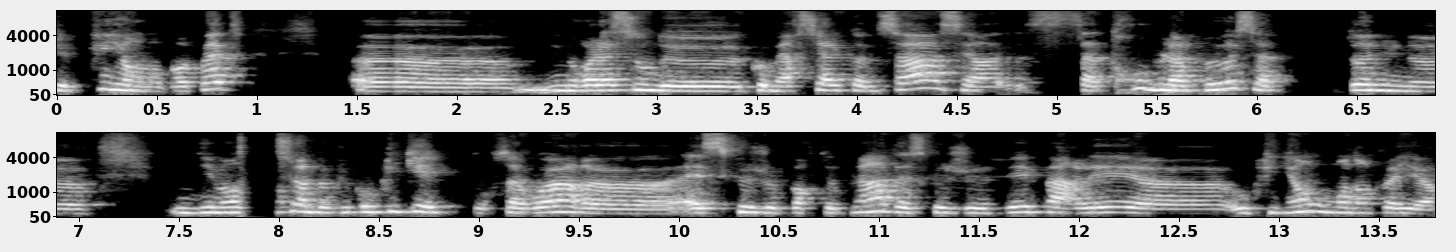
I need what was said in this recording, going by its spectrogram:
le client. Donc, en fait, euh, une relation de commerciale comme ça, ça trouble un peu, ça donne une, dimension un peu plus compliquée pour savoir euh, est-ce que je porte plainte, est-ce que je vais parler au client ou mon employeur.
